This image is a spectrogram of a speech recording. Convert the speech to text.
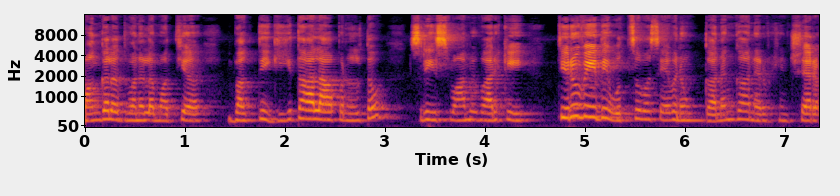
మంగళ ధ్వనుల మధ్య భక్తి గీతాలాపనలతో శ్రీ స్వామివారికి తిరువీధి ఉత్సవ సేవను ఘనంగా నిర్వహించారు.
